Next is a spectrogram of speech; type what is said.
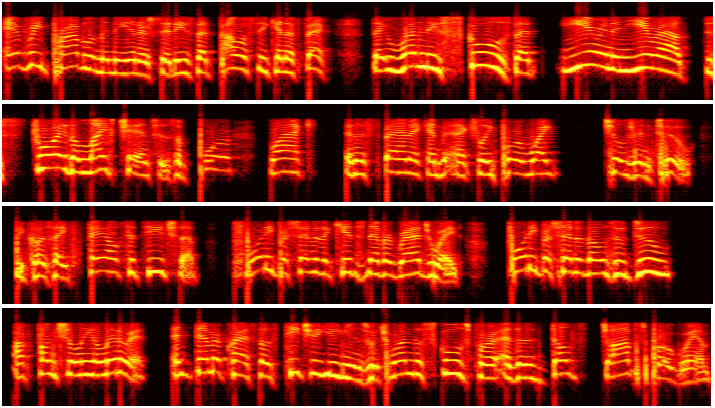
every problem in the inner cities that policy can affect. They run these schools that year in and year out destroy the life chances of poor black and Hispanic and actually poor white children too, because they fail to teach them. 40% of the kids never graduate. 40% of those who do are functionally illiterate. And Democrats, those teacher unions which run the schools for as an adult jobs program,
